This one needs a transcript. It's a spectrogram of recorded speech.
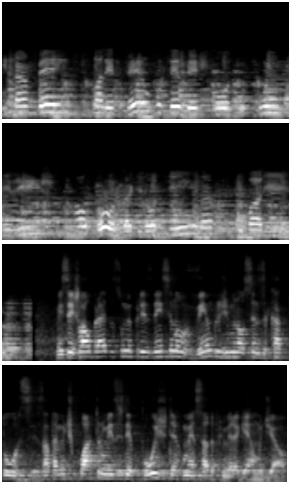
e também faleceu por ter pescoço o infeliz autor da guilhotina de Paris. Venceslau Braz assume a presidência em novembro de 1914, exatamente quatro meses depois de ter começado a Primeira Guerra Mundial.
